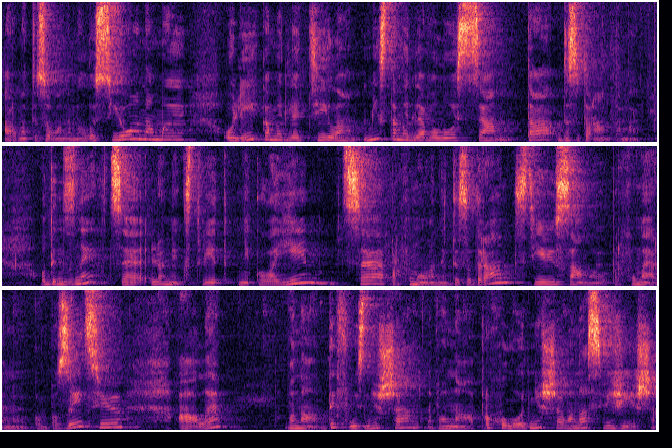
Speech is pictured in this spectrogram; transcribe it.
ароматизованими лосьйонами, олійками для тіла, містами для волосся та дезодорантами. Один з них це Льомікст від Ніколаї. Це парфумований дезодорант з тією самою парфумерною композицією, але вона дифузніша, вона прохолодніша, вона свіжіша.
